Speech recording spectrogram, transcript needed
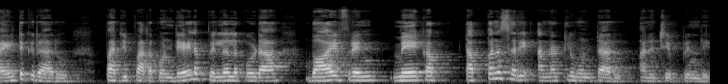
బయటకు రారు. పది పదకొండేళ్ళ పిల్లలు కూడా బాయ్ ఫ్రెండ్ మేకప్ తప్పనిసరి అన్నట్లు ఉంటారు అని చెప్పింది.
